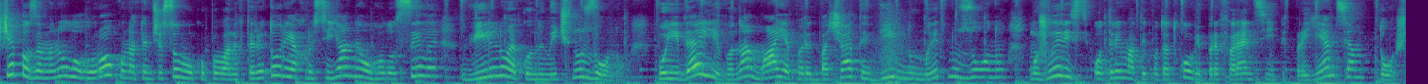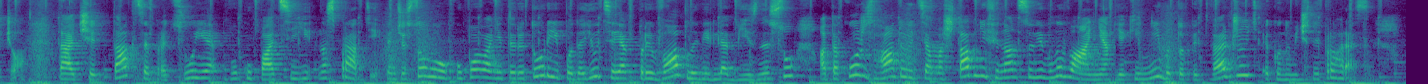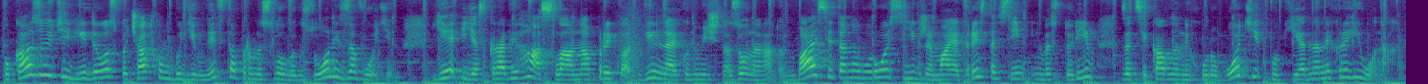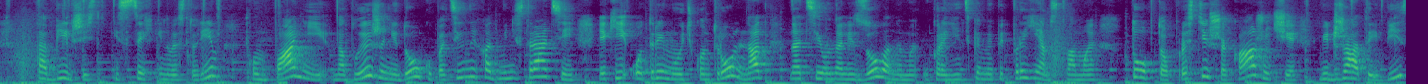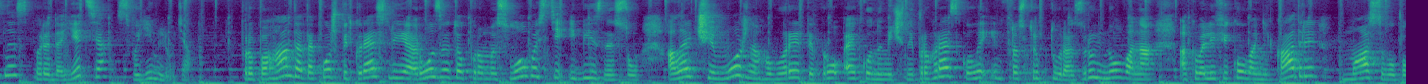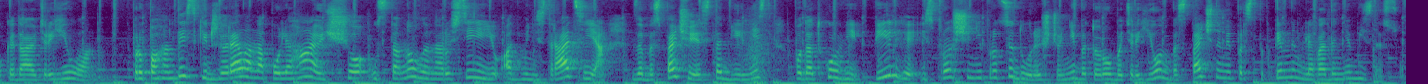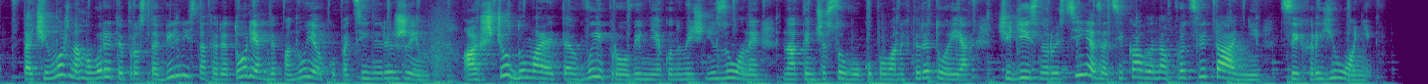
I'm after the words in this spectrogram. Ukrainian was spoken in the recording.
Ще позаминулого року на тимчасово окупованих територіях росіяни оголосили вільну економічну зону. По ідеї, вона має передбачати вільну митну зону, можливість отримати податкові преференції підприємцям тощо. Та чи так це працює в окупації насправді? Тимчасово окуповані території подаються як привабливі для бізнесу, а також згадуються масштабні фінансові вливання, які нібито підтверджують економічний прогрес. Показують і відео з початком будівництва промислових зон і заводів. Є і яскраві гасла. Наприклад, вільна економічна зона на Донбасі та Новоросії вже має 307 інвесторів, зацікавлених у роботі в об'єднаних регіонах. Та більшість із цих інвесторів компанії наближені до окупаційних адміністрацій, які отримують контроль над націоналізованими українськими підприємствами. Тобто, простіше кажучи, віджатий бізнес передається своїм людям. Пропаганда також підкреслює розвиток промисловості і бізнесу. Але чи можна говорити про економічний прогрес, коли інфраструктура зруйнована, а кваліфіковані кадри масово покидають регіон? Пропагандистські джерела наполягають, що установлена Росією адміністрація забезпечує стабільність, податкові пільги і спрощені процедури, що нібито робить регіон безпечним і перспективним для ведення бізнесу. Та чи можна говорити про стабільність на територіях, де панує окупаційний режим? А що думаєте ви про вільні економічні зони на тимчасово окупованих територіях? Чи дійсно Росія зацікавлена в процвітанні цих регіонів?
